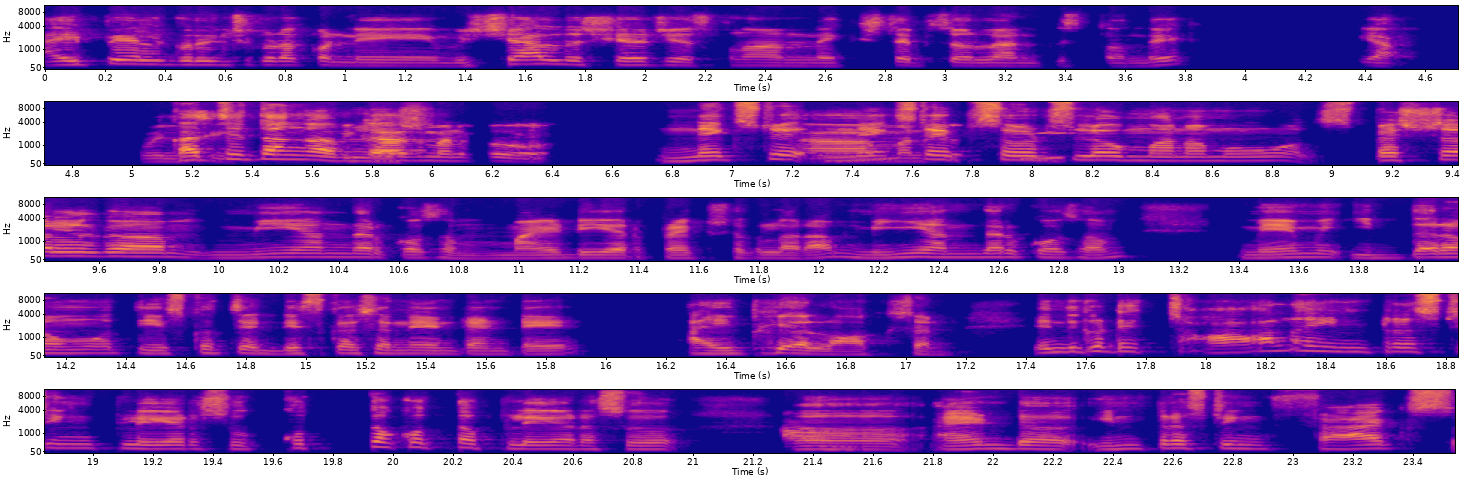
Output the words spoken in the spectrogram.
ఐపీఎల్ గురించి కూడా కొన్ని విషయాలు షేర్ చేసుకున్నాను నెక్స్ట్ ఎపిసోడ్లో అనిపిస్తుంది. యా ఖచ్చితంగా మనకు నెక్స్ట్ నెక్స్ట్ ఎపిసోడ్స్లో మనము స్పెషల్గా మీ అందరి కోసం మై డియర్ ప్రేక్షకులరా మీ అందరి కోసం మేము ఇద్దరము తీసుకొచ్చే డిస్కషన్ ఏంటంటే ఐపీఎల్ ఆప్షన్. ఎందుకంటే చాలా ఇంట్రెస్టింగ్ ప్లేయర్స్ కొత్త కొత్త ప్లేయర్స్ అండ్ ఇంట్రెస్టింగ్ ఫ్యాక్ట్స్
